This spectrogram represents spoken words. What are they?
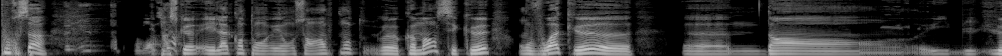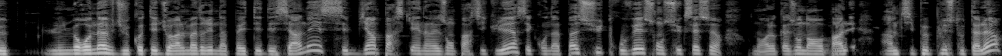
pour ça. Parce que et là quand on on s'en rend compte euh, comment c'est que on voit que euh, dans le, numéro 9 du côté du Real Madrid n'a pas été décerné, c'est bien parce qu'il y a une raison particulière, c'est qu'on n'a pas su trouver son successeur. On aura l'occasion d'en reparler un petit peu plus tout à l'heure.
